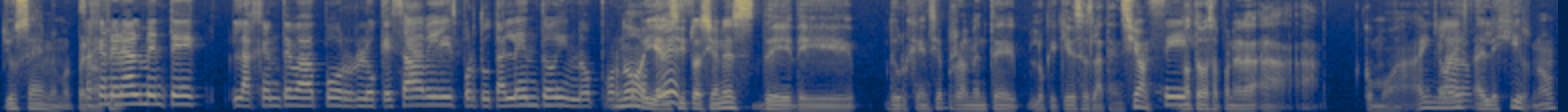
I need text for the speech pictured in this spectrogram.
yo sé, mi amor, pero o sea, generalmente la gente va por lo que sabes, por tu talento y no por No, y en ves. situaciones de, de- de urgencia, pues realmente lo que quieres es la atención. Sí. No te vas a poner a, a- a- como a, ay, no, Claro. a elegir, ¿no?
